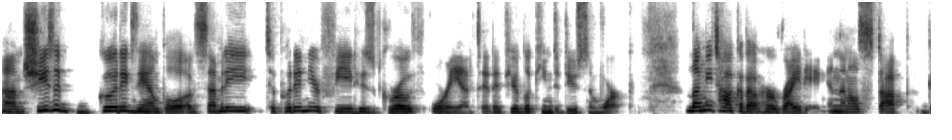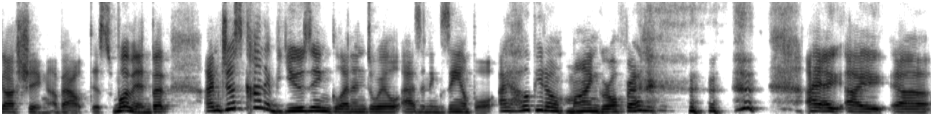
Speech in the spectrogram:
Um, she's a good example of somebody to put in your feed who's growth oriented if you're looking to do some work. Let me talk about her writing and then I'll stop gushing about this woman. But I'm just kind of using Glennon Doyle as an example. I hope you don't mind, girlfriend. I, I, uh, uh,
